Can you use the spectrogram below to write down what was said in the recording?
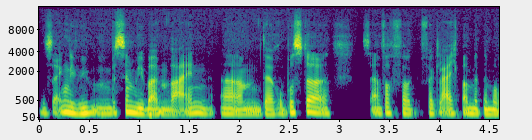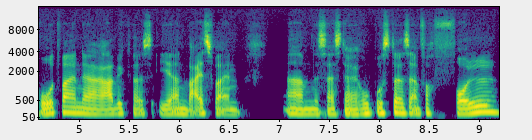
Ist eigentlich wie, ein bisschen wie beim Wein. Ähm, der Robusta ist einfach ver vergleichbar mit einem Rotwein. Der Arabica ist eher ein Weißwein. Ähm, das heißt, der Robusta ist einfach voll,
